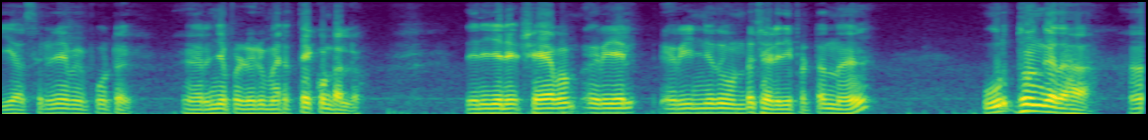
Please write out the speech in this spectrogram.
ഈ അസുരനെ മേപ്പോട്ട് എറിഞ്ഞപ്പോഴൊരു മരത്തെ കൊണ്ടല്ലോ ധനിജനെ ക്ഷേപം എറിയൽ എറിഞ്ഞതുകൊണ്ട് ചടിതി. പെട്ടെന്ന് ഊർധ്വംഗത. ആ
